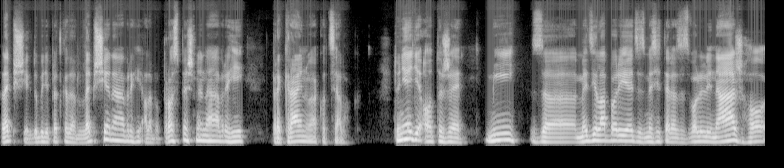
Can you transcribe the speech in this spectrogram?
lepšie, kto bude predkladať lepšie návrhy alebo prospešné návrhy pre krajinu ako celok. Tu nejde o to, že my z Medzilaboriec sme si teraz zvolili nášho e,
